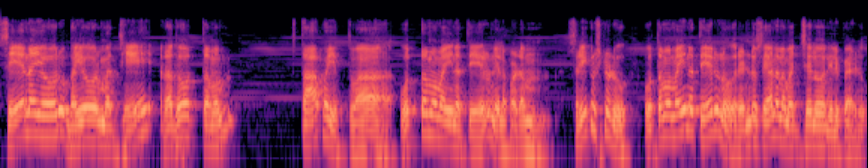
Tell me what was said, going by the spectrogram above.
సేనయోరు భయోర్మధ్యే రథోత్తమం స్థాపయిత్వ ఉత్తమమైన తేరు నిలపడం. శ్రీకృష్ణుడు ఉత్తమమైన తేరును రెండు సేనల మధ్యలో నిలిపాడు.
